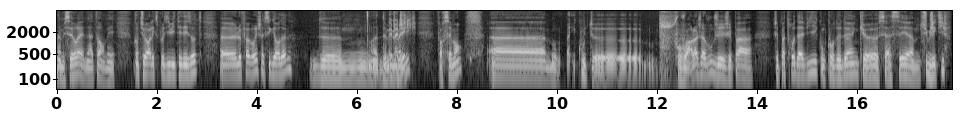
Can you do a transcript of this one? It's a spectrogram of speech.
Non mais c'est vrai, mais attends, mais quand tu vas voir l'explosivité des autres, euh, le favori, je crois que c'est Gordon de, de Magic, Magic. Forcément. Euh, bon, bah, écoute, euh, pff, faut voir. Là, j'avoue que j'ai pas, j'ai pas trop d'avis. Concours de dunk, euh, c'est assez subjectif,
